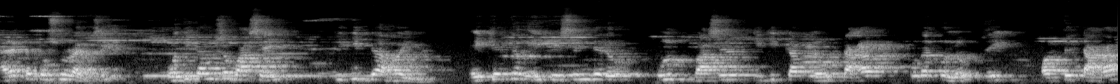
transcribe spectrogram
আর একটা প্রশ্ন রাখছি। অধিকাংশ বাসে টিকিট দেওয়া হয়নি। এই ক্ষেত্রে এই পেশেন্টদেরও কোন বাসের টিকিট কাটলেও, টাকা প্রদান করলেও সেই অর্থের টাকা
